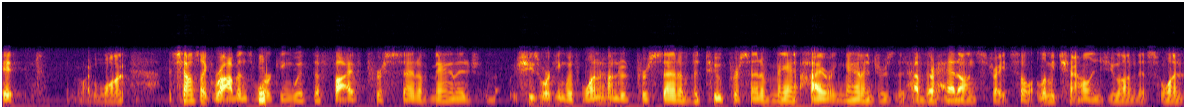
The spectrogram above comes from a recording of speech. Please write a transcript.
it. What do I want? it sounds like Robin's mm. working with the five percent of manage. She's working with 100% of the two percent of man, hiring managers that have their head on straight. So let me challenge you on this one,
